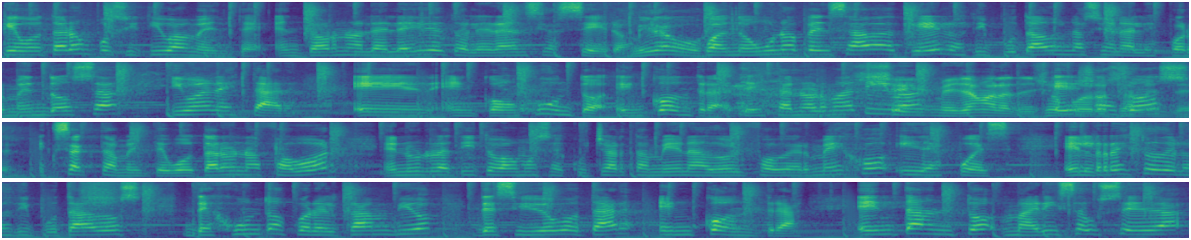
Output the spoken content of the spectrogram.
que votaron positivamente en torno a la ley de tolerancia cero. Cuando uno pensaba que los diputados nacionales por Mendoza iban a estar en, conjunto en contra de esta normativa. Sí, me llama la atención Ellos dos, exactamente, votaron a favor. En un ratito vamos a escuchar también a Adolfo Bermejo y después el resto de los diputados de Juntos por el Cambio decidió votar en contra. En tanto, Marisa Uceda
